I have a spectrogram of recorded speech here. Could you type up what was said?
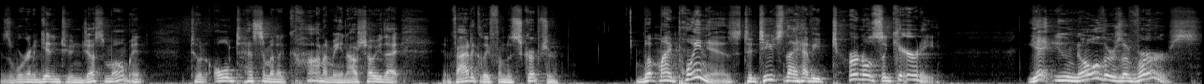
as we're going to get into in just a moment, to an Old Testament economy. And I'll show you that emphatically from the scripture. But my point is to teach that they have eternal security. Yet you know there's a verse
